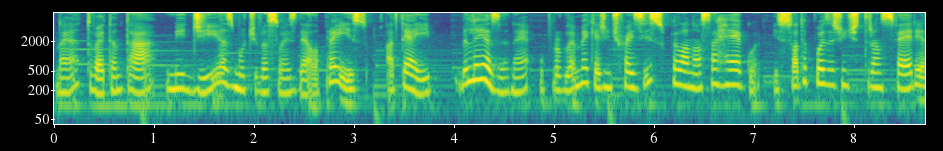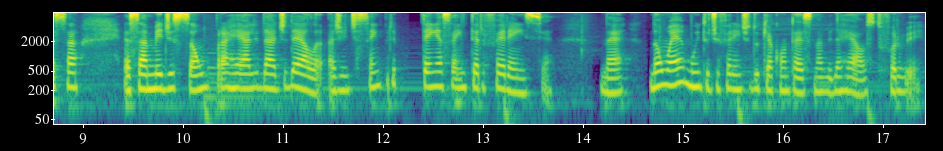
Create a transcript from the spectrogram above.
né? Tu vai tentar medir as motivações dela para isso. Até aí, beleza, né? O problema é que a gente faz isso pela nossa régua e só depois a gente transfere essa essa medição para a realidade dela. A gente sempre tem essa interferência, né? Não é muito diferente do que acontece na vida real, se tu for ver.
